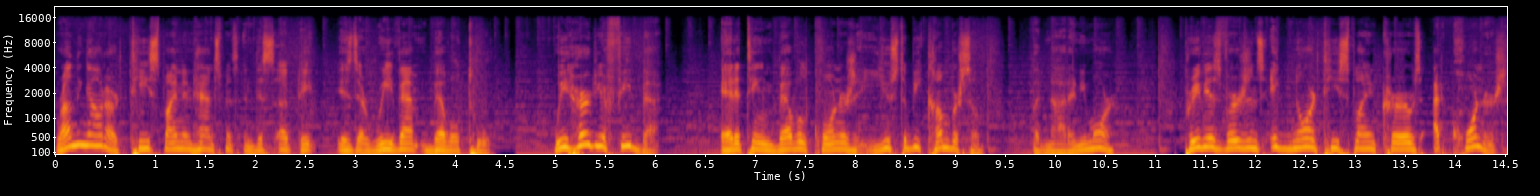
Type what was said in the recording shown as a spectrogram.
Rounding out our T-spline enhancements in this update is the revamped bevel tool. We heard your feedback. Editing beveled corners used to be cumbersome, but not anymore. Previous versions ignored T-spline curves at corners,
